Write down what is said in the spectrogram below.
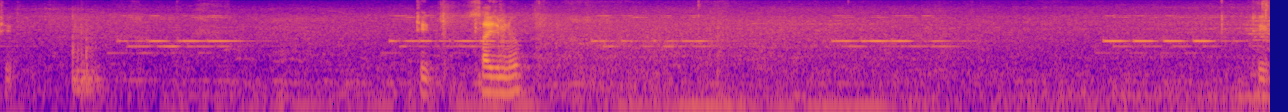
ठीक। ठीक साइज़ में ठीक।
